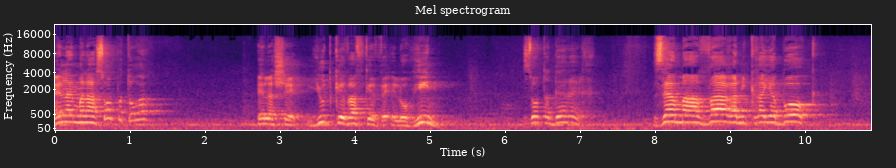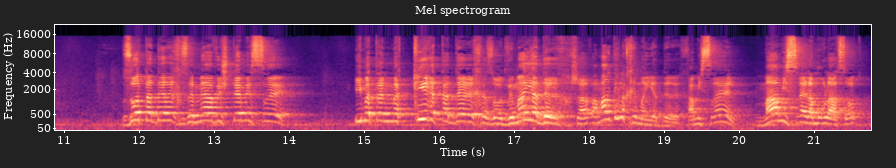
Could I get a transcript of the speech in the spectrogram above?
אין להם מה לעשות בתורה. אלא שי' כו' ואלוהים, זאת הדרך. זה המעבר הנקרא יבוק. זאת הדרך, זה 112. אם אתה מכיר את הדרך הזאת, ומהי הדרך עכשיו? אמרתי לכם מהי הדרך, עם ישראל. מה עם ישראל אמור לעשות?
